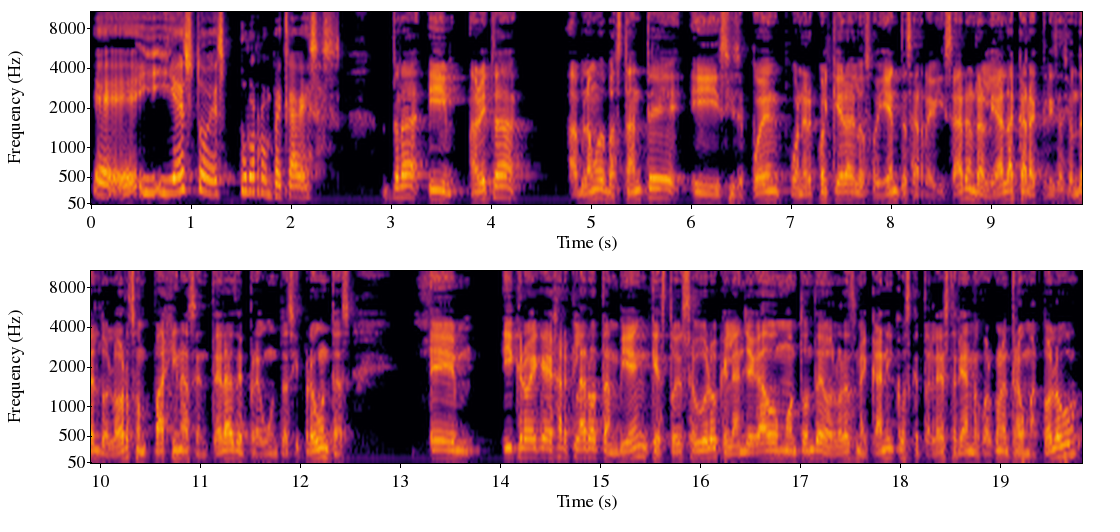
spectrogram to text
eh, y, y esto es puro rompecabezas. Doctora, y ahorita hablamos bastante y si se pueden poner cualquiera de los oyentes a revisar, en realidad la caracterización del dolor son páginas enteras de preguntas y preguntas. Em, y creo que hay que dejar claro también que estoy seguro que le han llegado un montón de dolores mecánicos que tal vez estaría mejor con el traumatólogo.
